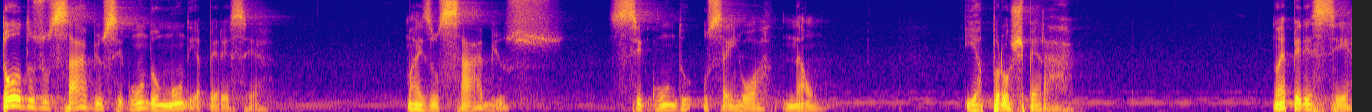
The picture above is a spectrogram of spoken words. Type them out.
Todos os sábios, segundo o mundo, ia perecer, mas os sábios, segundo o Senhor, não, ia prosperar. Não é perecer,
